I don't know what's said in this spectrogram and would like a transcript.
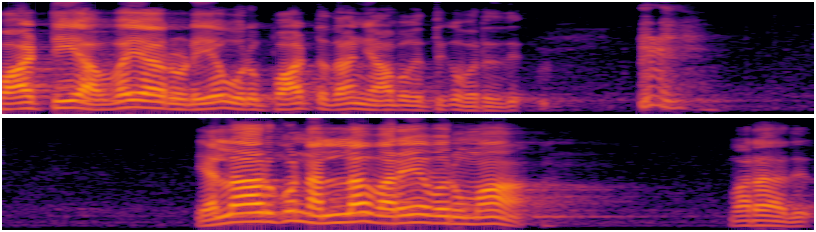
பாட்டி ஔவையாருடைய ஒரு பாட்டு தான் ஞாபகத்துக்கு வருது. எல்லாருக்கும் நல்லா வரைய வருமா? வராது.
